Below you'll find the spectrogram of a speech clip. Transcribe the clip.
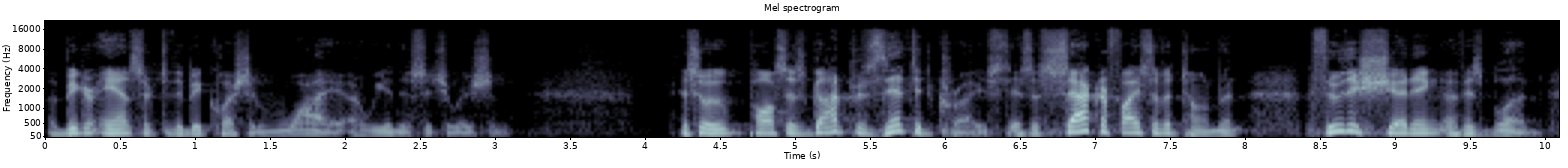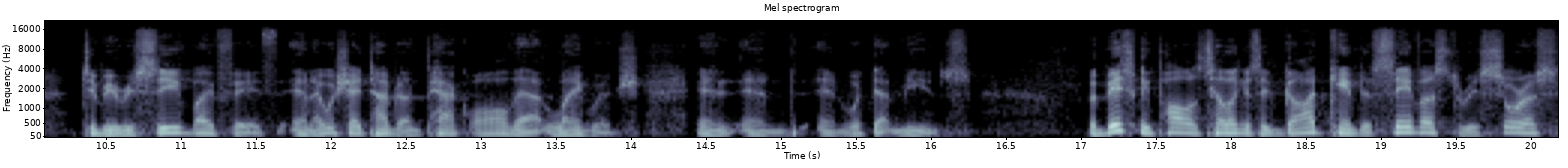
a bigger answer to the big question why are we in this situation? And so Paul says God presented Christ as a sacrifice of atonement through the shedding of his blood to be received by faith. And I wish I had time to unpack all that language and, and, and what that means. But basically, Paul is telling us that God came to save us, to restore us.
